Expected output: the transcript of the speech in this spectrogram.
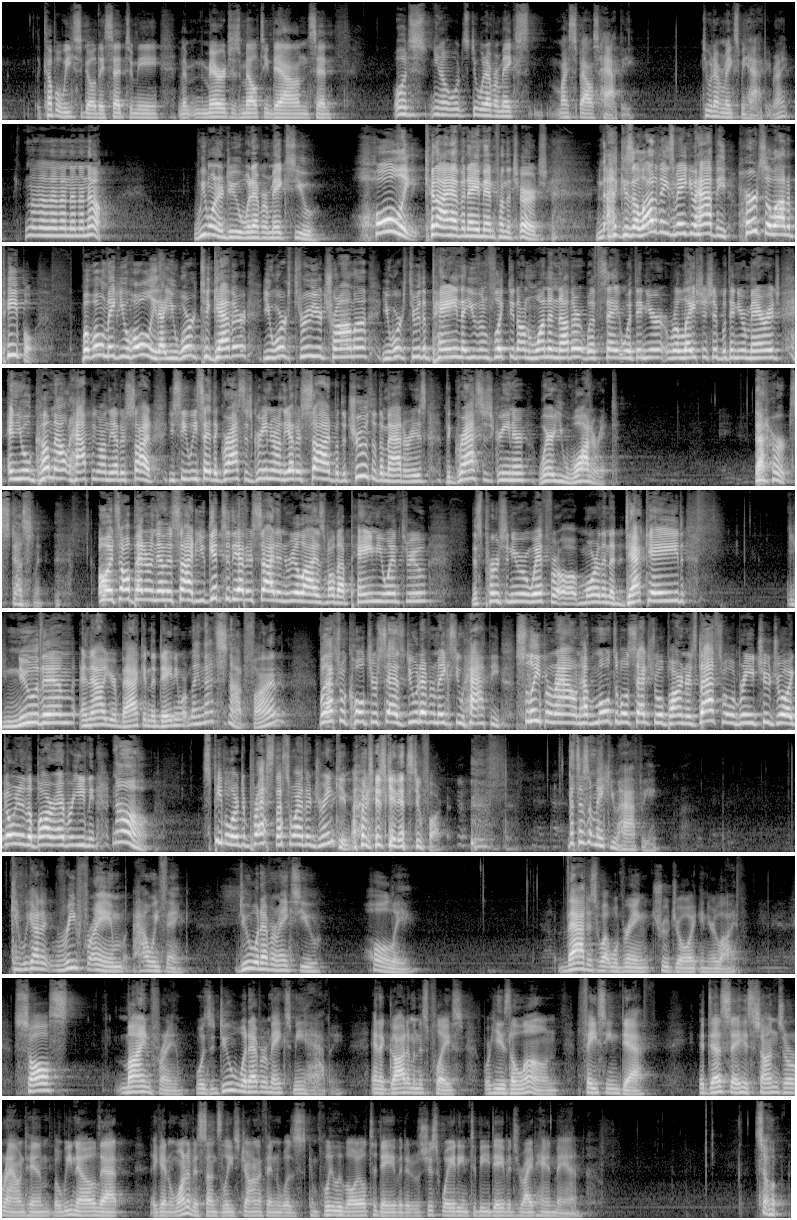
a couple weeks ago, they said to me, the marriage is melting down, and said, well, just, you know, we'll just do whatever makes my spouse happy. Do whatever makes me happy, right? No, no, no, no, no, no, no. We want to do whatever makes you holy. Can I have an amen from the church? Because a lot of things make you happy hurts a lot of people. But what will make you holy? That you work together, you work through your trauma, you work through the pain that you've inflicted on one another, with say within your relationship, within your marriage, and you will come out happy on the other side. You see, we say the grass is greener on the other side, but the truth of the matter is the grass is greener where you water it. That hurts, doesn't it? Oh, it's all better on the other side. You get to the other side and realize all that pain you went through, this person you were with for uh, more than a decade, you knew them and now you're back in the dating world. I mean, that's not fun. But that's what culture says. Do whatever makes you happy. Sleep around, have multiple sexual partners. That's what will bring you true joy. Going to the bar every evening. No. These people are depressed. That's why they're drinking. I'm just kidding. It's too far. That doesn't make you happy. Again, we got to reframe how we think. Do whatever makes you holy. That is what will bring true joy in your life. Saul's mind frame was do whatever makes me happy. And it got him in this place where he is alone, facing death. It does say his sons are around him, but we know that, again, one of his sons, at least Jonathan, was completely loyal to David. It was just waiting to be David's right hand man. So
